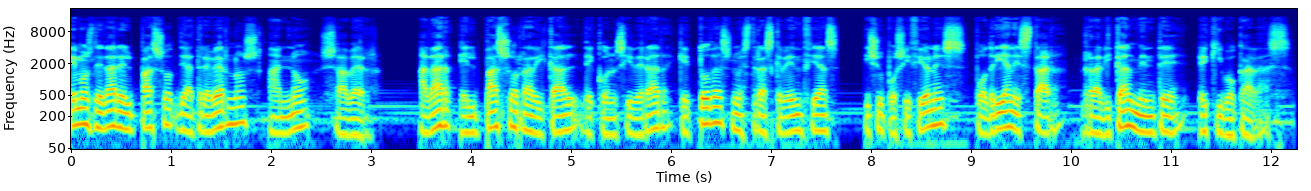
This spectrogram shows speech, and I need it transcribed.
hemos de dar el paso de atrevernos a no saber, a dar el paso radical de considerar que todas nuestras creencias y suposiciones podrían estar radicalmente equivocadas.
